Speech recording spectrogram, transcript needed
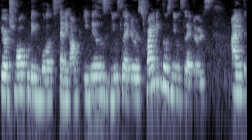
Your job would involve sending out emails, newsletters, writing those newsletters, and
